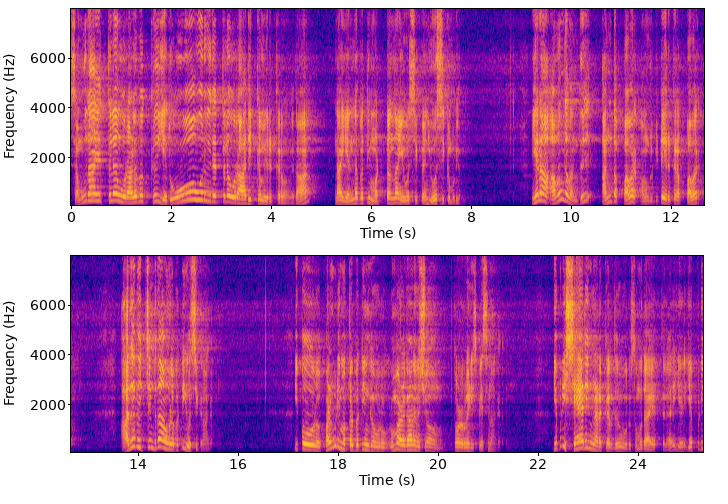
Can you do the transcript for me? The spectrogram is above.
சமுதாயத்தில் ஒரு அளவுக்கு ஏதோ ஒரு விதத்தில் ஒரு ஆதிக்கம் இருக்கிறவங்க தான் நான் என்னை பற்றி மட்டும்தான் யோசிப்பேன்னு யோசிக்க முடியும். ஏன்னா அவங்க வந்து அந்த பவர் அவங்கக்கிட்ட இருக்கிற பவர் அதை வச்சுட்டு தான் அவங்கள பற்றி யோசிக்கிறாங்க. இப்போ ஒரு பழங்குடி மக்கள் பற்றி இங்கே ஒரு ரொம்ப அழகான விஷயம் தோழர் ரோஹினிஸ் பேசினாங்க. எப்படி ஷேரிங் நடக்கிறது ஒரு சமுதாயத்தில்? எப்படி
